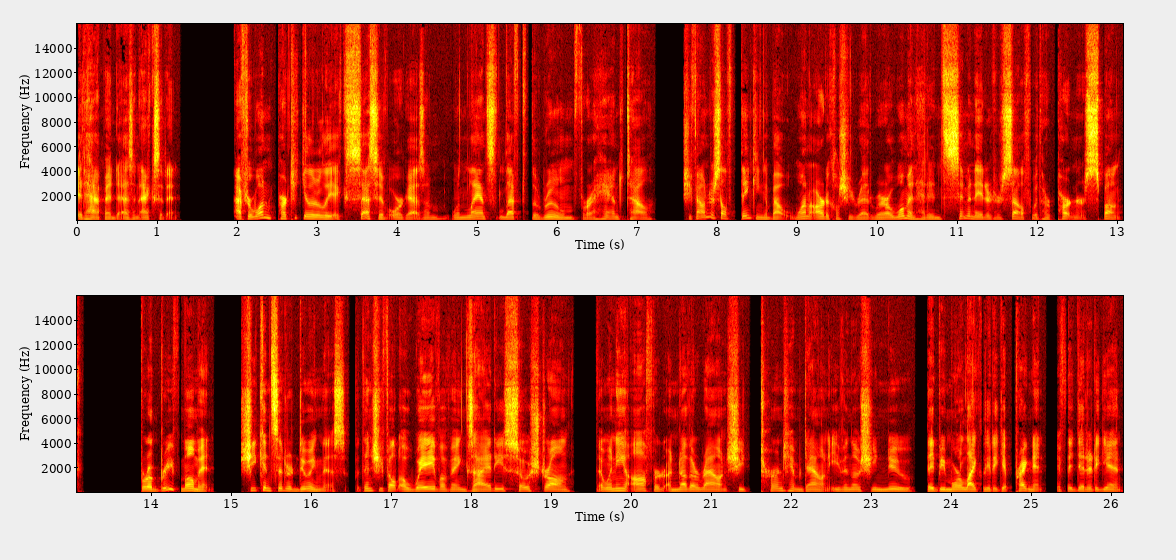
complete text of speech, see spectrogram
it happened as an accident. After one particularly excessive orgasm, when Lance left the room for a hand towel, she found herself thinking about one article she read where a woman had inseminated herself with her partner's spunk. For a brief moment, she considered doing this, but then she felt a wave of anxiety so strong that when he offered another round, she turned him down, even though she knew they'd be more likely to get pregnant if they did it again.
